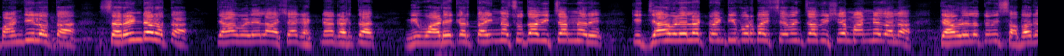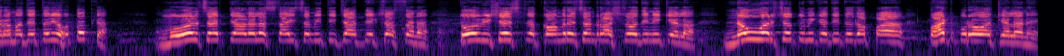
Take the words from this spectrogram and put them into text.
बांधील होता सरेंडर होता त्यावेळेला अशा घटना घडतात. मी वाडेकर ताईंना सुद्धा विचारणार आहे की ज्या वेळेला ट्वेंटी फोर बाय सेव्हनचा विषय मान्य झाला त्यावेळेला तुम्ही सभागृहामध्ये तरी होतात का? मोहोळ साहेब त्यावेळेला स्थायी समितीचे अध्यक्ष असताना तो विषय काँग्रेस आणि राष्ट्रवादीने केला. नऊ वर्ष तुम्ही कधी त्याचा पा पाठपुरावा केला नाही.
